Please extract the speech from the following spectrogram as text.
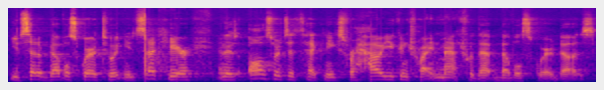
you'd set a bevel square to it, and you'd set here, and there's all sorts of techniques for how you can try and match what that bevel square does.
